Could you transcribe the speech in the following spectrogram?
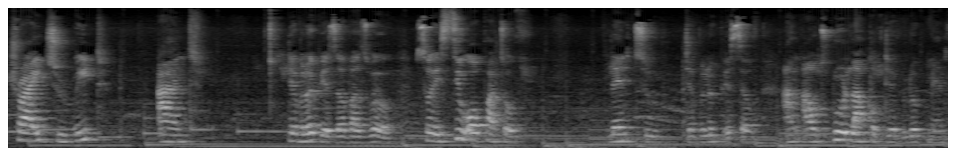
try to read and develop yourself as well. So it's still all part of learn to develop yourself and outgrow lack of development.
